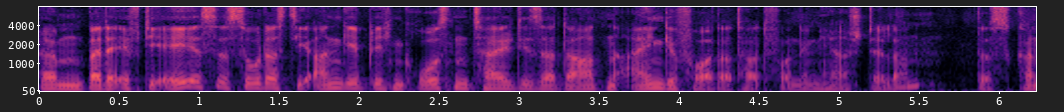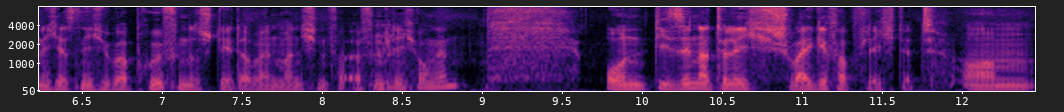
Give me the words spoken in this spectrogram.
Ähm, bei der FDA ist es so, dass die angeblich einen großen Teil dieser Daten eingefordert hat von den Herstellern. Das kann ich jetzt nicht überprüfen, das steht aber in manchen Veröffentlichungen. Mhm. Und die sind natürlich schweigeverpflichtet. Ähm,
